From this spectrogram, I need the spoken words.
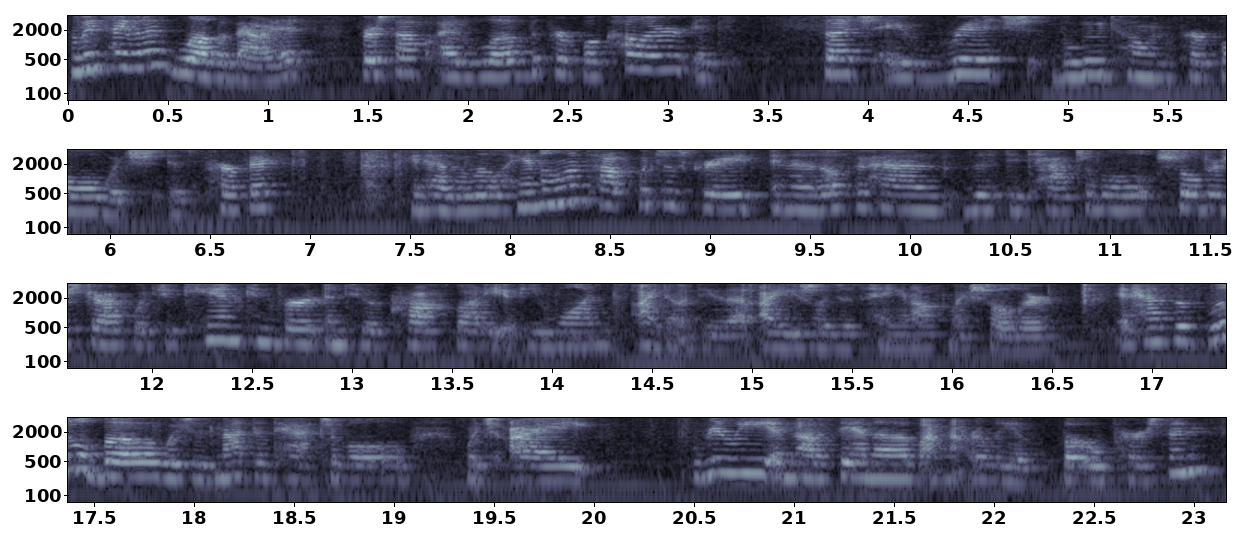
let me tell you what I love about it. First off, I love the purple color. It's such a rich blue toned purple, which is perfect. It has a little handle on the top, which is great, and then it also has this detachable shoulder strap, which you can convert into a crossbody if you want. I don't do that. I usually just hang it off my shoulder. It has this little bow, which is not detachable, which I really am not a fan of. I'm not really a bow person,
